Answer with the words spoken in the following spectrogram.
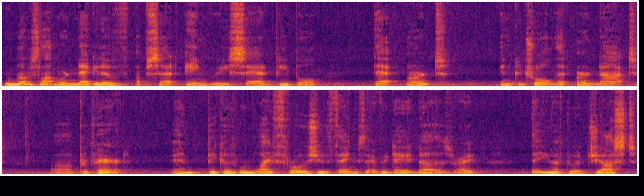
you'll notice a lot more negative, upset, angry, sad people that aren't in control, that are not uh, prepared. And because when life throws you things every day, it does, right? That you have to adjust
